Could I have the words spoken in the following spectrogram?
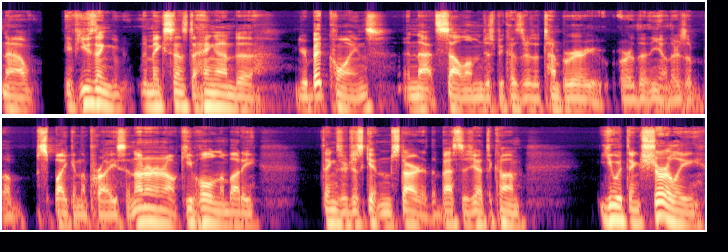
Now, if you think it makes sense to hang on to your bitcoins and not sell them just because there's a temporary or the you know there's a, a spike in the price and no no no no keep holding them buddy things are just getting started. The best is yet to come. You would think surely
